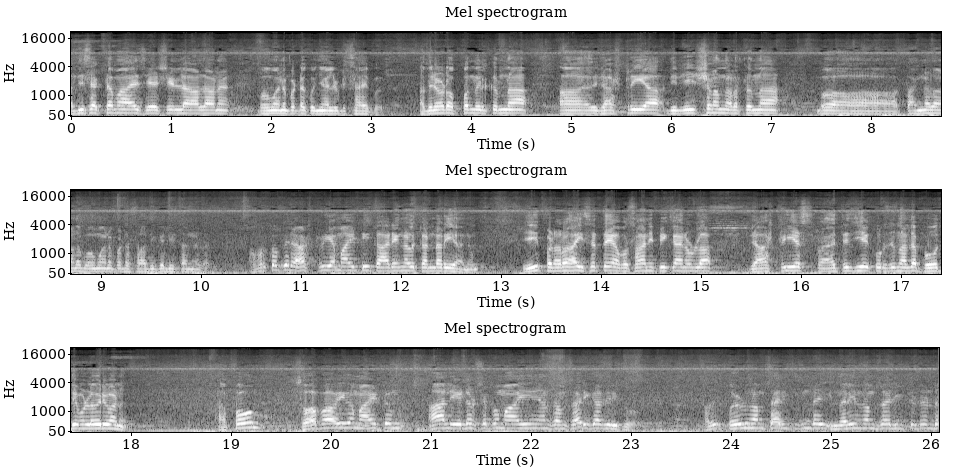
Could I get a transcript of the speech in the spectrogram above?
അതിശക്തമായ ശേഷിയുള്ള ആളാണ് ബഹുമാനപ്പെട്ട കുഞ്ഞാലിക്കുട്ടി സാഹിബ്. അതിനോടൊപ്പം നിൽക്കുന്ന രാഷ്ട്രീയ നിരീക്ഷണം നടത്തുന്ന തങ്ങളാണ് ബഹുമാനപ്പെട്ട സാദിഖലി തങ്ങൾ അവർക്കൊക്കെ രാഷ്ട്രീയമായിട്ട് ഈ കാര്യങ്ങൾ കണ്ടറിയാനും ഈ പിണറായിസത്തെ അവസാനിപ്പിക്കാനുള്ള രാഷ്ട്രീയ സ്ട്രാറ്റജിയെക്കുറിച്ച് നല്ല ബോധ്യമുള്ളവരുമാണ്. അപ്പം സ്വാഭാവികമായിട്ടും ആ ലീഡർഷിപ്പുമായി ഞാൻ സംസാരിക്കാതിരിക്കുമോ അത് ഇപ്പോഴും സംസാരിക്കുന്നുണ്ട് ഇന്നലെയും സംസാരിച്ചിട്ടുണ്ട്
